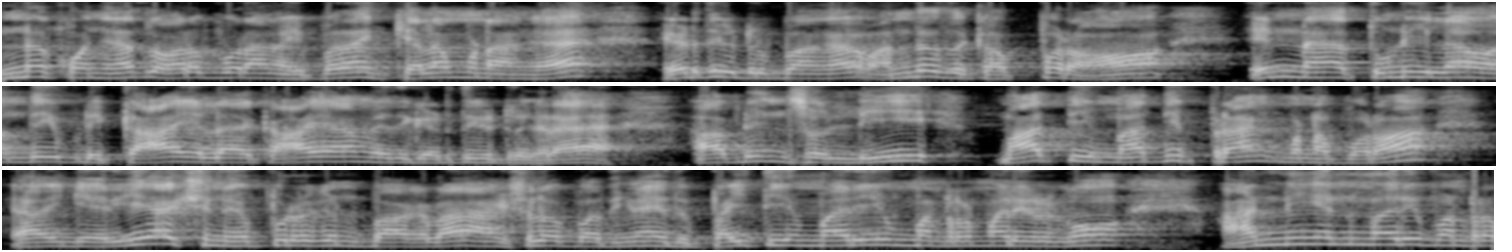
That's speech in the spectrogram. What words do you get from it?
இன்னும் கொஞ்ச நேரத்தில் வர போகிறாங்க இப்போ தான் கிளம்புனாங்க. எடுத்துக்கிட்டு இருப்பாங்க வந்ததுக்கப்புறம் என்ன துணியெல்லாம் வந்து இப்படி காயலை? காயாமல் எதுக்கு எடுத்துக்கிட்டு இருக்கிற அப்படின்னு சொல்லி மாற்றி மாற்றி ப்ராங்க் பண்ண போகிறோம் அவங்க ரியாக்ஷன் எப்படி இருக்குன்னு பார்க்கலாம். ஆக்சுவலாக பார்த்தீங்கன்னா இது பைத்தியம் மாதிரியும் பண்ணுற மாதிரி இருக்கும். அன்னியன் மாதிரி பண்ணுற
